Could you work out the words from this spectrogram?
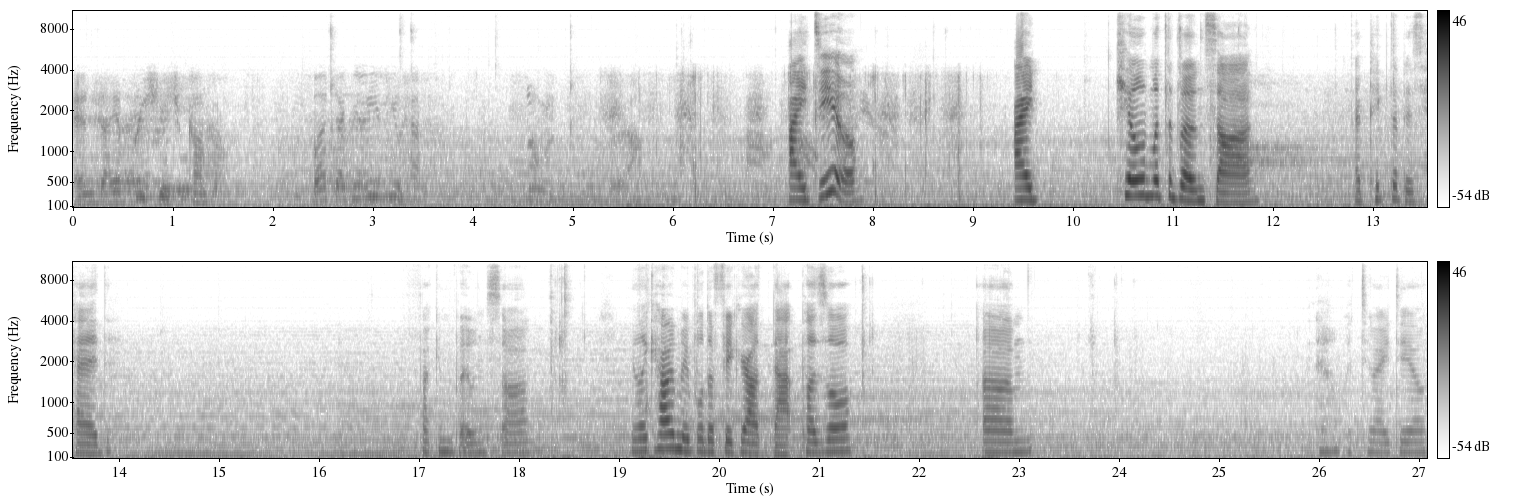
And I appreciate your comfort. But I believe you have I do. I kill him with the bone saw. I picked up his head. Fucking bone saw. You like how I'm able to figure out that puzzle? Um. Now what do I do?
